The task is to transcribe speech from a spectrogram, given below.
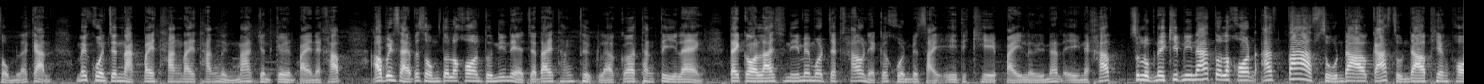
สมแล้วกัน ไม่ควรจะหนักไปทางใดทางหนึ่งมากจนเกินไปนะครับ เอาเป็นสายผสมตัวละครตัวนี้เนี่ยจะได้ทั้งถึกแล้วก็ทั้งตีแรง แต่ก่อนราชินีไม่มดจะเข้าเนี่ยก็ควรเป็นสาย ATK ไปเลยนั่นเองนะครับสรุปในคลิปนี้นะตัวละครอัสตาศูนย์ดาวการ์ดศูนย์ดาวเพียงพอ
